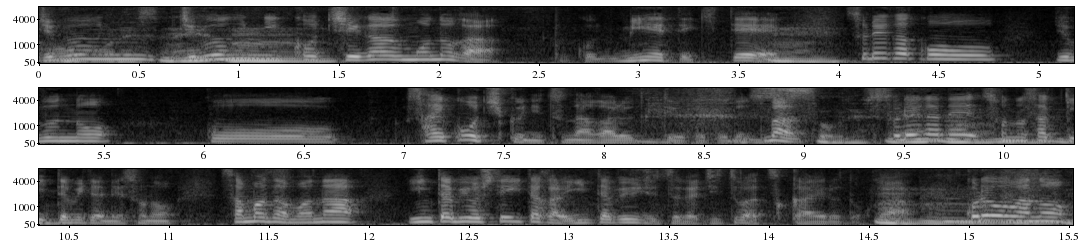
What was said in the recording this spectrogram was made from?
自分、ね、自分にこう違うものがこう見えてきて、うん、それがこう自分のこう再構築につながるっていうことです。まあ、そ、ね、れがね、そのさっき言ったみたいに、その様々なインタビューをしていたからインタビュー術が実は使えるとか、これをあの、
